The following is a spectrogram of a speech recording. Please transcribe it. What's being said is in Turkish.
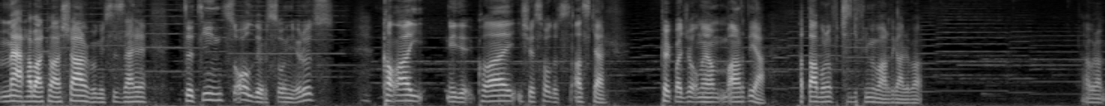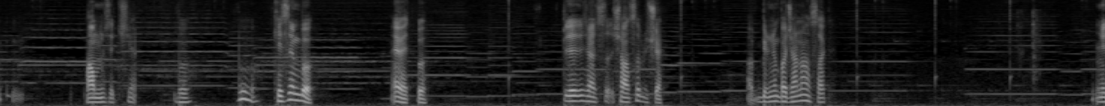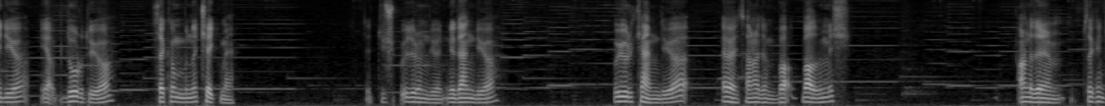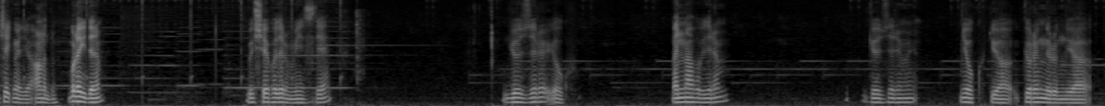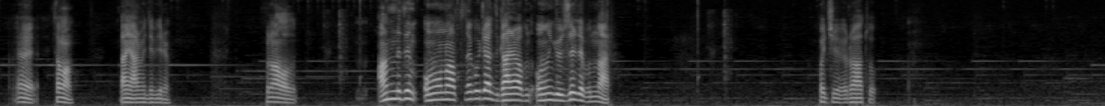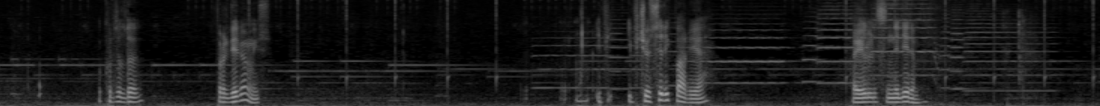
Merhaba arkadaşlar bugün sizlerle The Teen Soldiers oynuyoruz. Kolay neydi? Kolay işte Soldiers asker. Kök bacı olmayan vardı ya. Hatta bunun çizgi filmi vardı galiba. Abraham Ben bunu seçeceğim Bu. Bu. Kesin bu. Evet bu. Bir de şansı, şansa düşer Birinin bacağını alsak Ne diyor? Ya dur diyor. Sakın bunu çekme. Düşüp ölürüm diyor. Neden diyor? Uyurken diyor. Evet anladım. Ba bağlamış. Anladım. Sakın çekme diyor. Anladım. Buraya gidelim. Bir şey yapabilir miyiz diye. Gözleri yok. Ben ne yapabilirim? Gözlerimi yok diyor. Göremiyorum diyor. Evet tamam. Ben yardım edebilirim. Bunu alalım. Anladım. Onu onun altına koyacağız. Galiba onun gözleri de bunlar. Bacı rahat ol. Kurtuldu. Buraya geliyor muyuz? İpi, ipi çözseydik var ya. Hayırlısı ne diyelim.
